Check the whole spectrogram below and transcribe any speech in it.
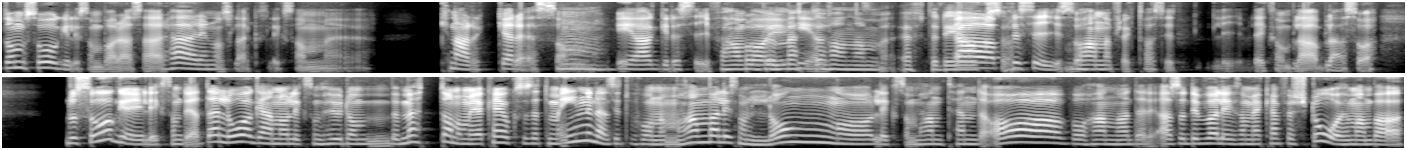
de såg liksom bara så här, här är någon slags liksom, eh, knarkare som Mm. är aggressiv. För han Och var ju helt... honom efter det Ja, också. precis. Och Mm. han har försökt ta sitt liv. Liksom, bla, bla, så. Då såg jag ju liksom det, att där låg han och liksom hur de bemötte honom. Och jag kan ju också sätta mig in i den situationen. Han var liksom lång och liksom han tände av. och han hade, alltså det var liksom, Jag kan förstå hur man bara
